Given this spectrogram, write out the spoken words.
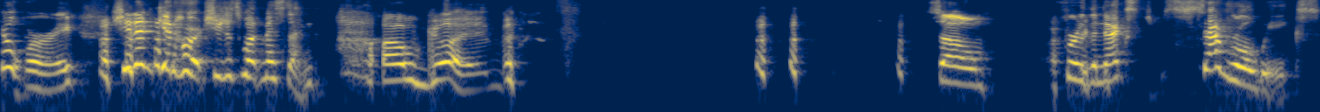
Don't worry. She didn't get hurt. She just went missing. oh good. So, for the next several weeks,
